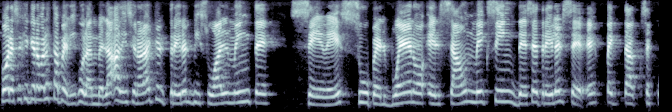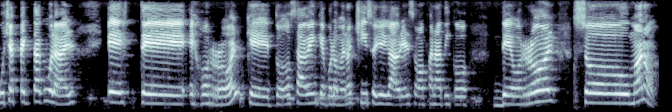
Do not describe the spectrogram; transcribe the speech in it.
por eso es que quiero ver esta película, en verdad, adicional a que el trailer visualmente se ve súper bueno. El sound mixing de ese trailer se, se escucha espectacular. Este es horror, que todos saben que por lo menos Chizo, yo y Gabriel somos fanáticos de horror. So, mano,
